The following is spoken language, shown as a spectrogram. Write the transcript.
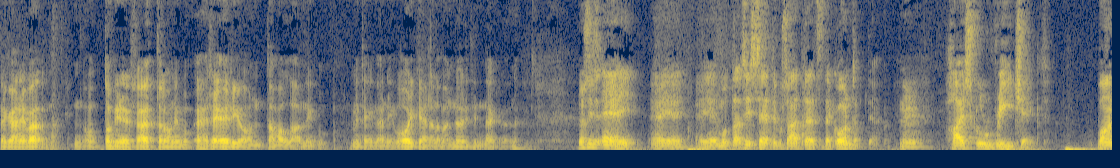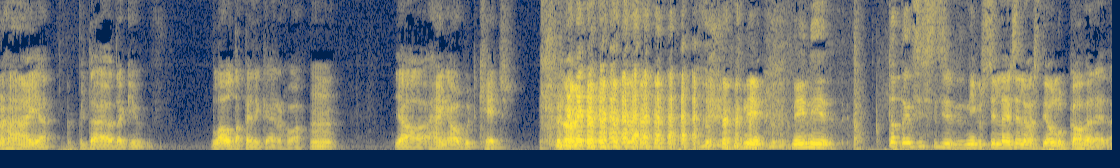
nekään ei välttämättä, no, toki jos ajattelee, niin kuin, eihän se Edi on tavallaan niin kuin, mitenkään niin kuin oikean elämän nörtin näköinen. No siis ei, ei, ei, ei, ei. Mutta siis se, että kun sä ajattelet sitä konseptia. Niin. High school reject. Vanha äijä pitää jotakin lautapelikerhoa Mm. ja hang out with kids. No, niin, niin, niin. Totta, siis, siis niin kuin silleen selvästi ollut kavereita.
